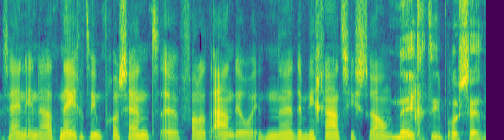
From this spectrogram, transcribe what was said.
zijn inderdaad 19% eh, van het aandeel in eh, de migratiestroom. 19% van,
